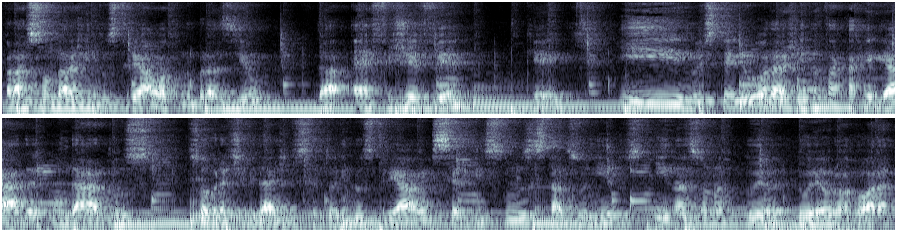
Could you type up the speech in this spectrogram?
para a sondagem industrial aqui no Brasil, da FGV, ok? E no exterior, a agenda está carregada com dados sobre a atividade do setor industrial e de serviços nos Estados Unidos e na zona do, do euro, agora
